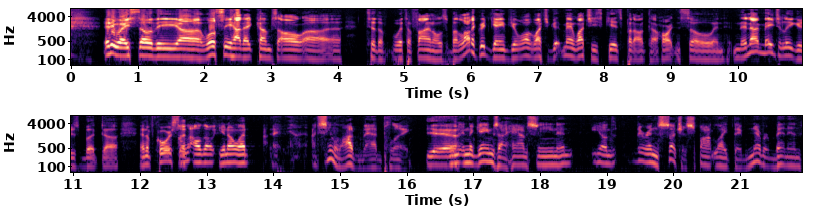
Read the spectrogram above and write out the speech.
anyway, so the uh, we'll see how that comes all uh, to the with the finals. But a lot of good games. You want to watch a good man. Watch these kids put out their heart and soul, and they're not major leaguers, but uh, and of course, uh, Although, you know what? I, I've seen a lot of bad play. Yeah, in, in the games I have seen, and you know they're in such a spotlight they've never been in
